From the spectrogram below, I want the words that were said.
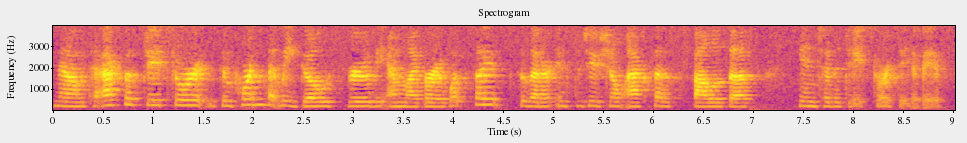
Now to access JSTOR, it's important that we go through the MLibrary website so that our institutional access follows us into the JSTOR database.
